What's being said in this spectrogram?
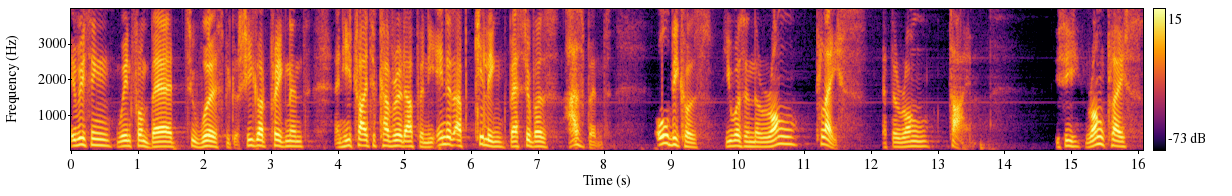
everything went from bad to worse because she got pregnant and he tried to cover it up and he ended up killing Bathsheba's husband. All because he was in the wrong place at the wrong time. You see, wrong place,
